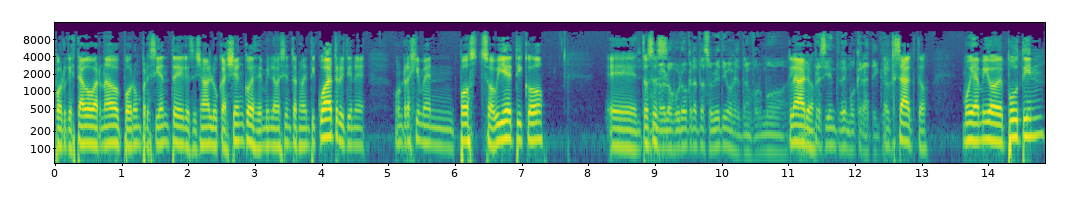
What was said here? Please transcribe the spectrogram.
porque está gobernado por un presidente que se llama Lukashenko desde 1994 y tiene un régimen post-soviético. Eh, entonces, Uno de los burócratas soviéticos que se transformó Claro. en presidente democrático. Exacto. Muy amigo de Putin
